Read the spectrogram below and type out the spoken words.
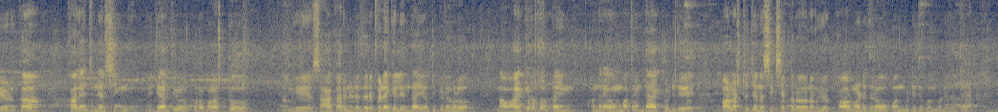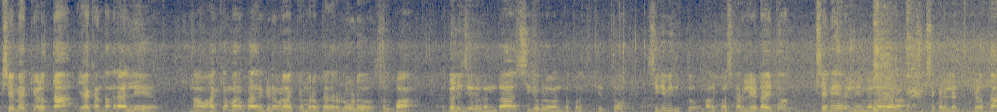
ರೇಣುಕಾ ಕಾಲೇಜ್ ನರ್ಸಿಂಗ್ ವಿದ್ಯಾರ್ಥಿಗಳು ಕೂಡ ಭಾಳಷ್ಟು ನಮಗೆ ಸಹಕಾರ ನೀಡಿದ್ದಾರೆ. ಬೆಳಗ್ಗೆಲಿಂದ ಇವತ್ತು ಗಿಡಗಳು ನಾವು ಹಾಕಿರೋದು ಟೈಮ್ ಅಂದರೆ ಒಂಬತ್ತು ಗಂಟೆ ಹಾಕಿಬಿಟ್ಟಿದ್ವಿ. ಭಾಳಷ್ಟು ಜನ ಶಿಕ್ಷಕರು ನಮಗೆ ಕಾಲ್ ಮಾಡಿದರು. ಬಂದ್ಬಿಟ್ಟಿದ್ವಿ ಬಂದ್ಬಿಟ್ಟಿದೆ ಅಂತ ಕ್ಷಮೆ ಕೇಳುತ್ತಾ? ಯಾಕಂತಂದರೆ ಅಲ್ಲಿ ನಾವು ಹಾಕ್ಕೊಂಬರ್ಬೇಕಾದ್ರೆ ಗಿಡಗಳು ಹಾಕ್ಕೊಂಬರ್ಬೇಕಾದ್ರೆ ರೋಡು ಸ್ವಲ್ಪ ಗಲೀಜಿರೋದ್ರಿಂದ ಸಿಗಿ ಬೀಳುವಂಥ ಪರಿಸ್ಥಿತಿ ಇತ್ತು. ಸಿಗಿ ಬಿದ್ದಿತ್ತು. ಅದಕ್ಕೋಸ್ಕರ ಲೇಟ್ ಆಯಿತು. ಕ್ಷಮೆ ಇರಲಿ ನಿಮ್ಮೆಲ್ಲರ ಶಿಕ್ಷಕರಲ್ಲಿ ಅಂತ ಕೇಳುತ್ತಾ?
